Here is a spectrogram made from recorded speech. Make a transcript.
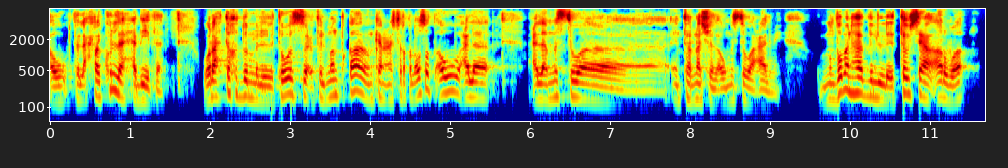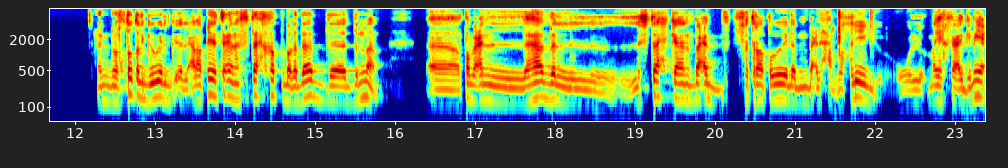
أو في الأحرى كلها حديثة. وراح تخدم التوسع في المنطقة إن كان على الشرق الأوسط أو على على مستوى انترناشونال أو مستوى عالمي. من ضمن هذه التوسعه أروى إنه الخطوط القوية العراقية تعلن افتتاح خط بغداد الدمام. آه، طبعا هذا الافتتاح كان بعد فترة طويلة من بعد حرب الخليج وما يخفى على الجميع.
